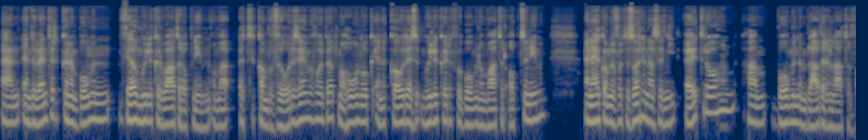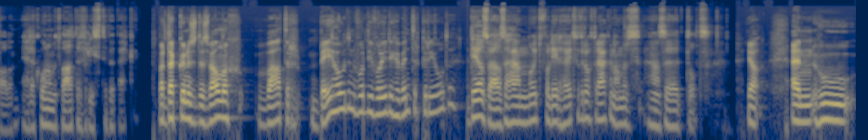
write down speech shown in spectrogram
En in de winter kunnen bomen veel moeilijker water opnemen, omdat het kan bevroren zijn bijvoorbeeld, maar gewoon ook in de koude is het moeilijker voor bomen om water op te nemen. En eigenlijk om ervoor te zorgen dat ze niet uitdrogen, gaan bomen hun bladeren laten vallen. Eigenlijk gewoon om het waterverlies te beperken. Maar dan kunnen ze dus wel nog water bijhouden voor die volledige winterperiode? Deels wel. Ze gaan nooit volledig uitgedroogd raken, anders gaan ze dood. Ja, en hoe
